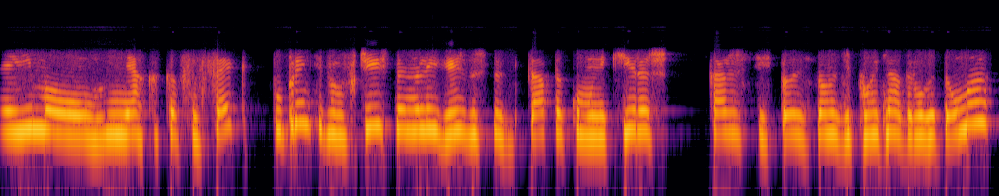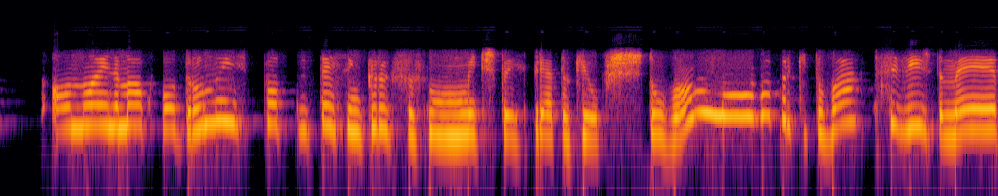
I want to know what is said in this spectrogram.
е имал някакъв ефект, по принцип в училище, нали, виждаш децата, комуникираш, кажеш си с този си по една друга дума. Онлайн е малко по-трудно и по-тесен кръг с момичета и с приятелки общувам, но въпреки това се виждаме.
